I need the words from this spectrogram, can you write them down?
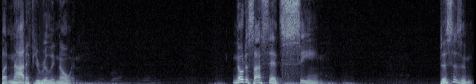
but not if you really know Him. Notice I said seem. This isn't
